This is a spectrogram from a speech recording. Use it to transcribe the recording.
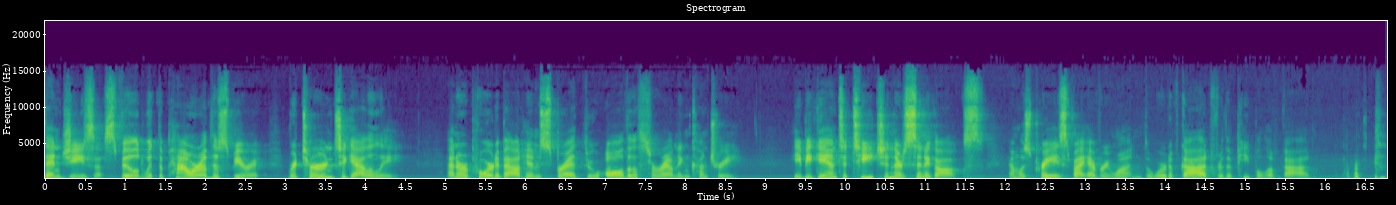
Then Jesus, filled with the power of the Spirit, returned to Galilee, and a report about him spread through all the surrounding country. He began to teach in their synagogues and was praised by everyone. The word of God for the people of God.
